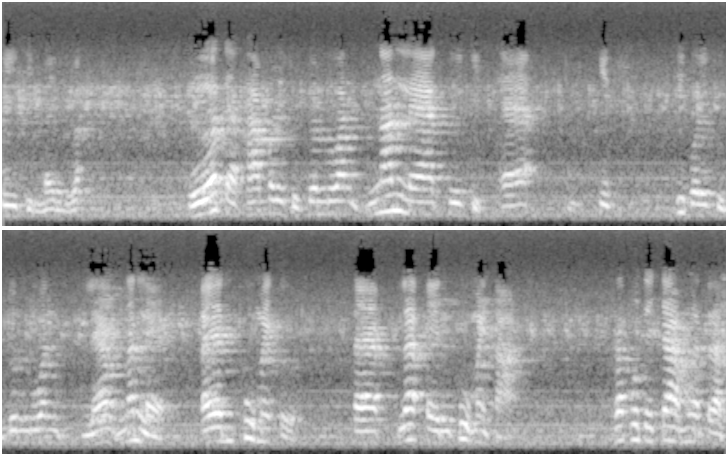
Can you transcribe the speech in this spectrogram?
มีสิ่งใดเหลือเหลือแต่ความบริสุทธิ์ล้วนๆนั่นแหละคือจิตแท้จิตที่บริสุทธิ์ล้วนๆแล้วนั่นแหละเป็นผู้ไม่เกิด แต่และเป็นผู้ไม่ตาย พระพุทธเจ้าเมื่อตรัส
